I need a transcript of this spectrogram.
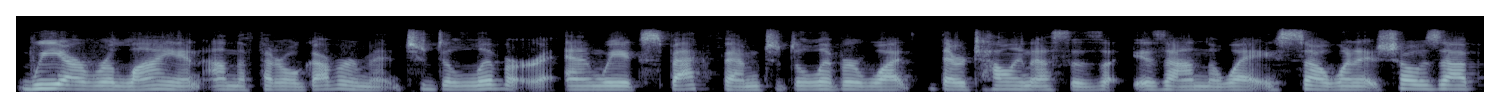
we are reliant on the federal government to deliver, and we expect them to deliver what they're telling us is, is on the way. So when it shows up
